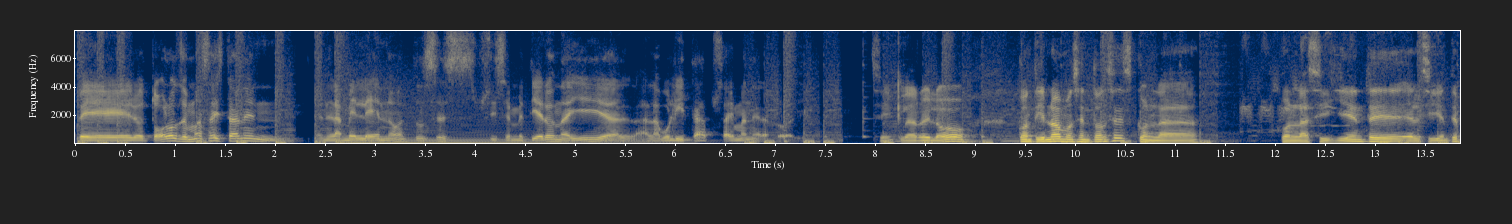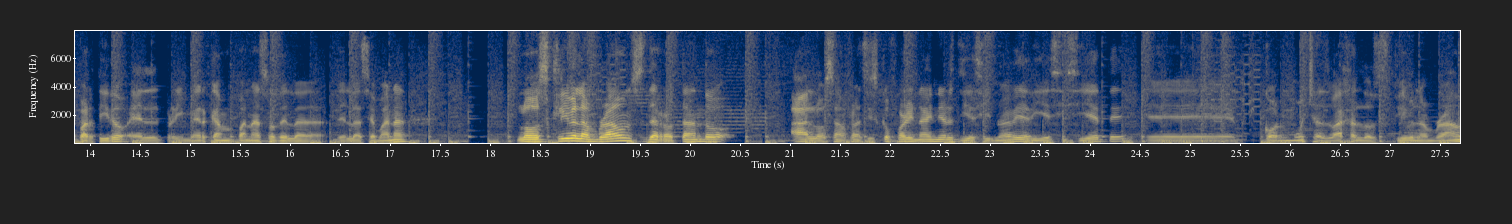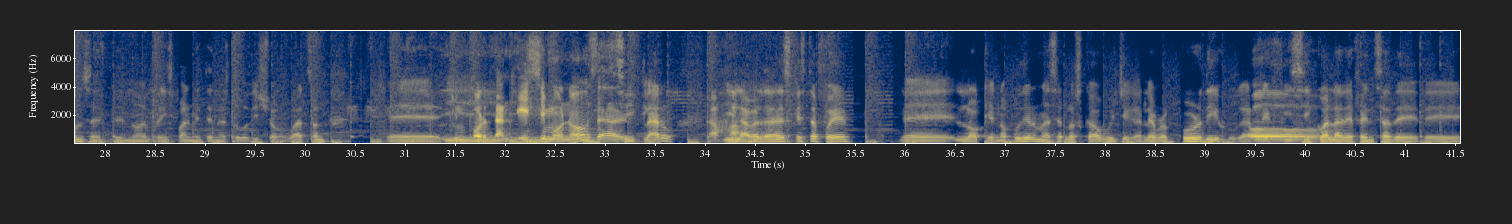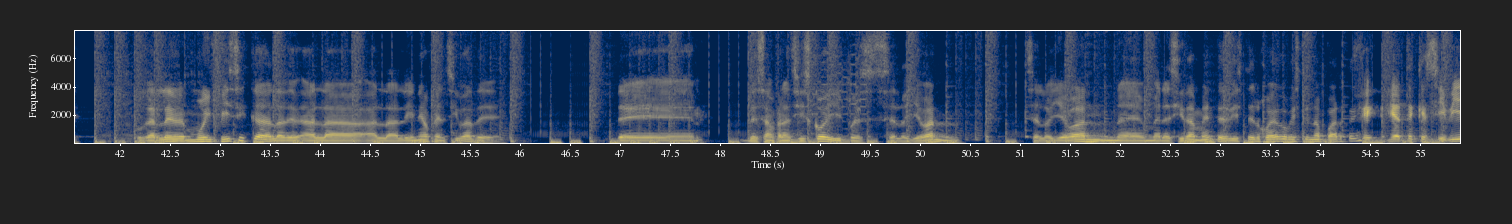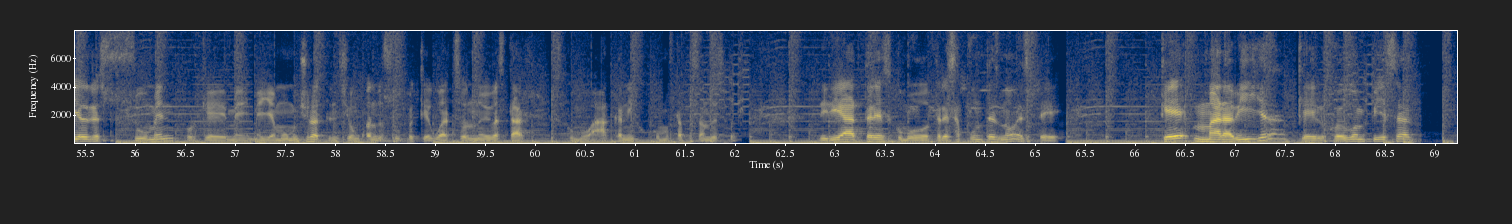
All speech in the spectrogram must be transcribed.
pero todos los demás ahí están en, en la melé, ¿no? Entonces, si se metieron ahí a, a, la bolita, pues hay manera todavía. Sí, claro, y luego continuamos entonces con la con la siguiente, el siguiente partido, el primer campanazo de la, de la semana. Los Cleveland Browns derrotando a los San Francisco 49ers 19 a 17, eh, con muchas bajas los Cleveland Browns, este, no, principalmente no estuvo Deshaun Watson. Eh, y, Importantísimo, ¿no? O sea, sí, claro. Ajá. Y la verdad es que esta fue eh, lo que no pudieron hacer los Cowboys, llegarle a Brock Purdy, jugarle oh. físico a la defensa de, de jugarle muy física a la, de, a la, a la línea ofensiva de, de, de San Francisco y pues se lo llevan se lo llevan eh, merecidamente. ¿Viste el juego? ¿Viste una parte? Fíjate que sí vi el resumen porque me, me, llamó mucho la atención cuando supe que Watson no iba a estar. Es como, ah, canijo, ¿cómo está pasando esto? Diría tres, como tres apuntes, ¿no? este Qué maravilla que el juego empieza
